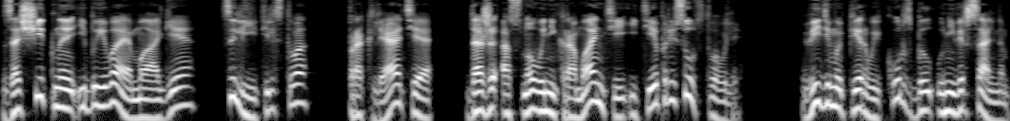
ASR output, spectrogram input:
защитная и боевая магия, целительство, проклятия, даже основы некромантии и те присутствовали. Видимо, первый курс был универсальным,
